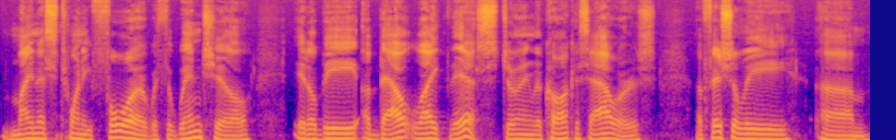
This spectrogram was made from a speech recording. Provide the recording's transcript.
minus 24 with the wind chill. It'll be about like this during the caucus hours. Officially, um,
